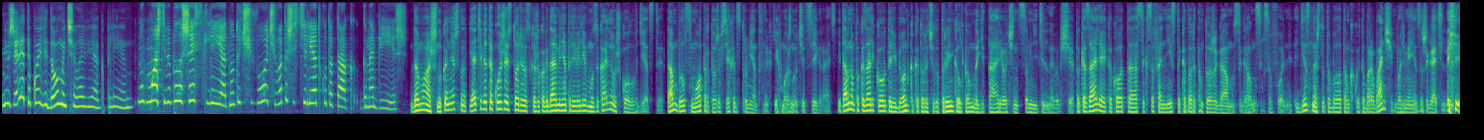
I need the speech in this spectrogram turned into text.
Неужели я такой ведомый человек, блин? Ну, Маш, тебе было 6 лет, ну ты чего? Чего ты шестилетку-то так гнобишь? Да, Маш, ну, конечно, я тебе такую же историю расскажу. Когда меня привели в музыкальную школу в детстве, там был смотр тоже всех инструментов, на каких можно учиться играть. И там нам показали какого-то ребенка, который что-то трынкал там на гитаре, очень сомнительное вообще. Показали какого-то саксофониста, который там тоже гамму сыграл на саксофоне. Единственное, что-то было там какой-то барабанщик более-менее зажигательный.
